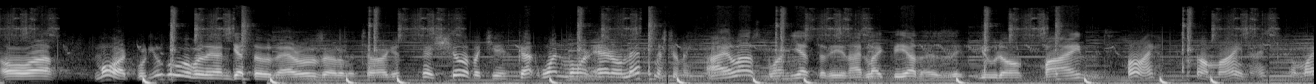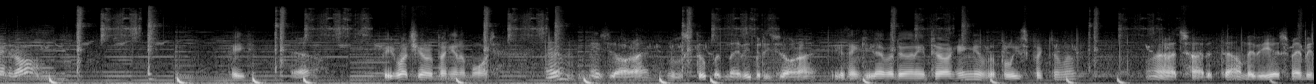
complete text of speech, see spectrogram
Oh, uh, Mort, will you go over there and get those arrows out of the target? Yeah, sure, but you've got one more arrow left, Mr. Lee. I lost one yesterday, and I'd like the others, if you don't mind. All right. Don't mind. I don't mind at all. Pete. Yeah? Pete, what's your opinion of Mort? Yeah, he's all right. A little stupid, maybe, but he's all right. Do you think he'd ever do any talking if the police picked him up? Well, that's hard to tell. Maybe yes, maybe no.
